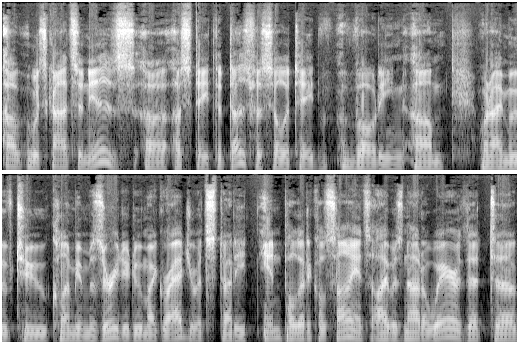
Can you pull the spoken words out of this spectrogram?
Uh, Wisconsin is uh, a state that does facilitate voting. Um, when I moved to Columbia, Missouri to do my graduate study in political science, I was not aware that uh,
